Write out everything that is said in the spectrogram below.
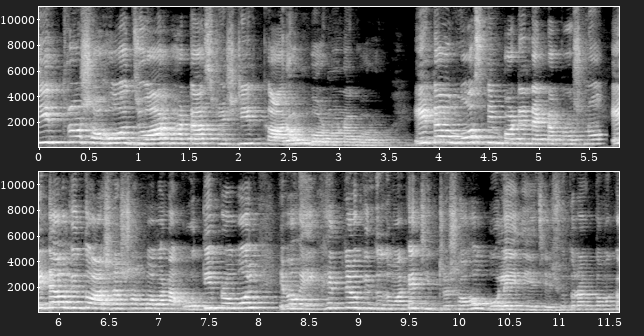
চিত্র সহ জোয়ার ভাটা সৃষ্টির কারণ বর্ণনা করো। এটাও মোস্ট ইম্পর্টেন্ট একটা প্রশ্ন। এটাও কিন্তু আসার সম্ভাবনা অতি প্রবল এবং এক্ষেত্রেও কিন্তু তোমাকে চিত্র সহ বলেই দিয়েছে। সুতরাং তোমাকে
